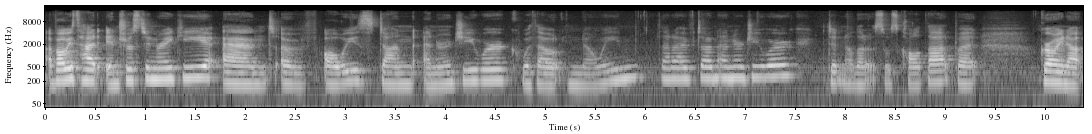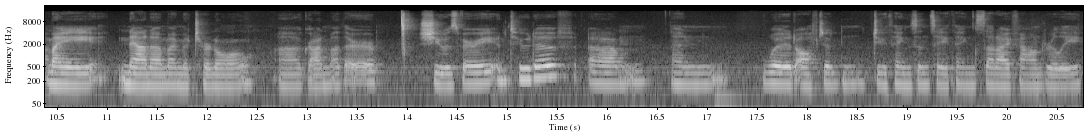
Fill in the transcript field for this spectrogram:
I've always had interest in Reiki and I've always done energy work without knowing that I've done energy work. Didn't know that it was called that, but growing up, my nana, my maternal uh, grandmother, she was very intuitive um, and would often do things and say things that I found really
